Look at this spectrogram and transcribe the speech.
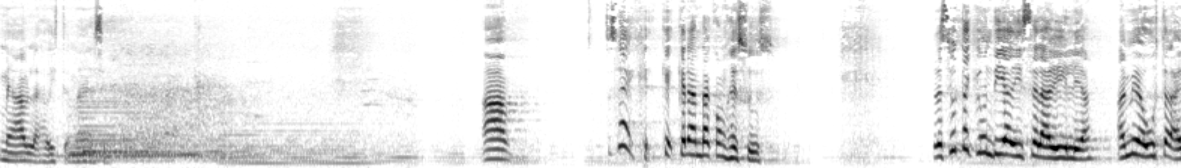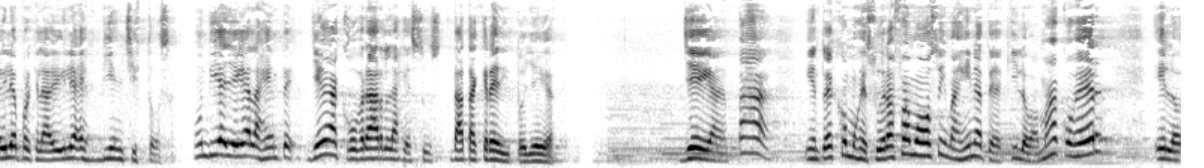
me hablas, ¿viste? Me va a decir. Ah, qué, qué anda con Jesús? Resulta que un día dice la Biblia, a mí me gusta la Biblia porque la Biblia es bien chistosa. Un día llega la gente, llega a cobrarle a Jesús, data crédito, llega. Llega, pa. Y entonces como Jesús era famoso, imagínate, aquí lo vamos a coger y lo,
